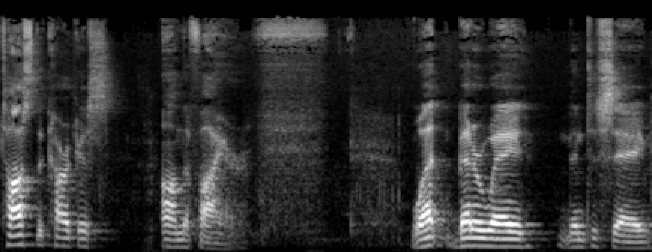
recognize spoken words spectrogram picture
toss the carcass on the fire. What better way than to say,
